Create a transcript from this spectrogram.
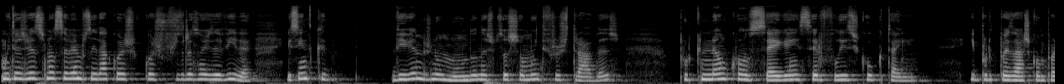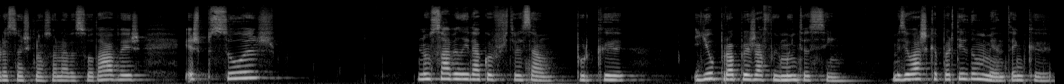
muitas vezes não sabemos lidar com as, com as frustrações da vida. Eu sinto que vivemos num mundo onde as pessoas são muito frustradas porque não conseguem ser felizes com o que têm. E porque depois há as comparações que não são nada saudáveis. As pessoas não sabem lidar com a frustração, porque e eu própria já fui muito assim. Mas eu acho que a partir do momento em que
